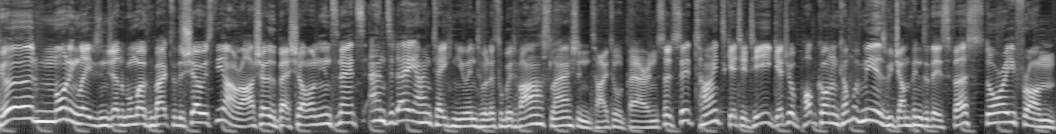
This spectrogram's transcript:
Good morning, ladies and gentlemen. Welcome back to the show. It's the RR Show, the best show on the internet. And today I'm taking you into a little bit of R slash entitled parents. So sit tight, get your tea, get your popcorn, and come with me as we jump into this first story from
